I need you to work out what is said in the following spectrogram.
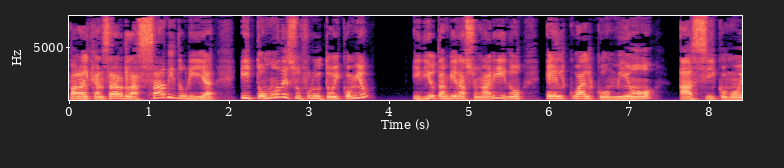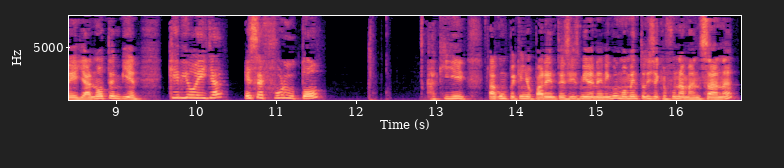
para alcanzar la sabiduría, y tomó de su fruto y comió, y dio también a su marido, el cual comió así como ella. Noten bien, ¿qué vio ella? Ese fruto. Aquí hago un pequeño paréntesis. Miren, en ningún momento dice que fue una manzana.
